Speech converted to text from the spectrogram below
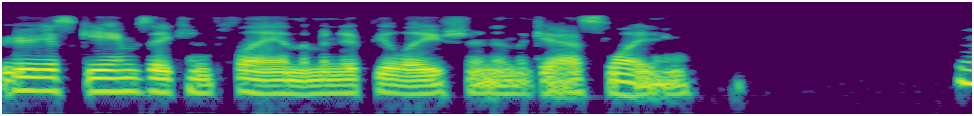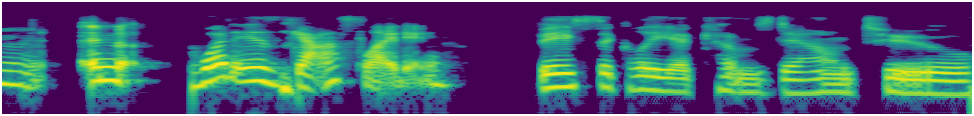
various games they can play and the manipulation and the gaslighting. Mm. And what is gaslighting? Basically, it comes down to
